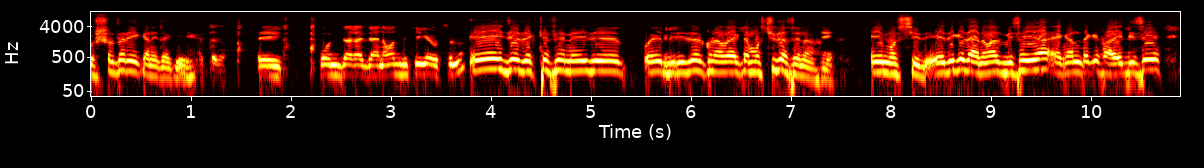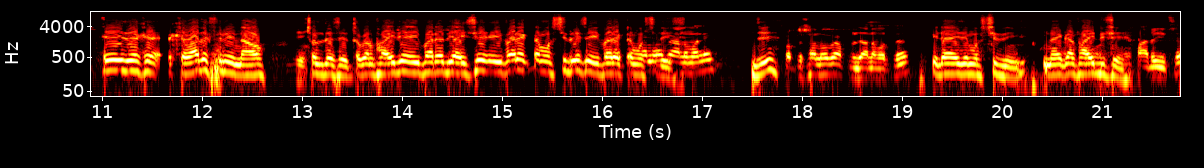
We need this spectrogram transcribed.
বছর ধরে এখানে থাকি। আচ্ছা এই কোন জায়গায় জাইনামাজ বিছিয়ে গিয়ে উঠছিল? এই যে দেখতেছেন এই যে ওই ব্রিজের কোন আবার একটা মসজিদ আছে না। এই মসজিদ। এদিকে জায়নামাজ বিছাইয়া এখান থেকে ফাড়ি দিছে এই যে খে- খেওয়া দেখছেন নাও চলতেছে। তখন ফাড়ি দিয়ে এই পারে দিয়ে আইছে এই পারে একটা মসজিদ হয়েছে এই পারে একটা মসজিদ হয়েছে আনুমানিক? জি? কত সাল হবে আপনার জানা মতে? এটা এই যে মসজিদ না এখানে দিছে। পার হয়েছে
